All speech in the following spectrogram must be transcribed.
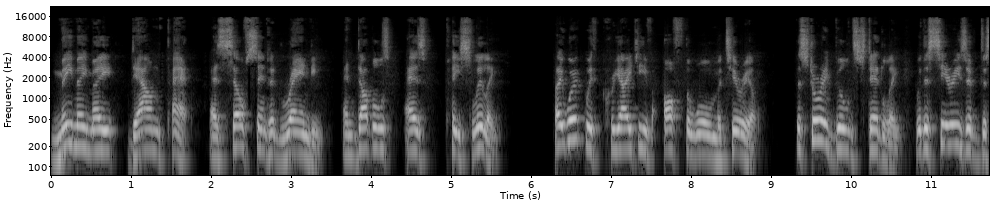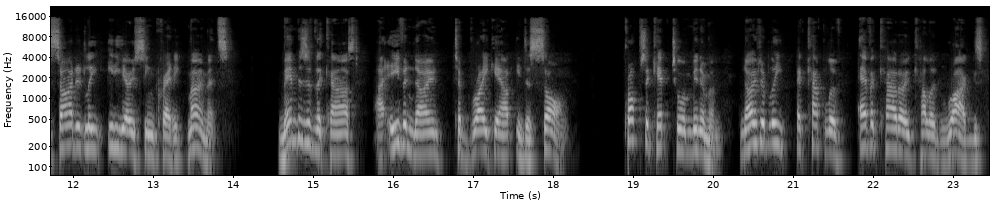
me, me, me down pat as self centered Randy and doubles as Peace Lily. They work with creative, off the wall material. The story builds steadily with a series of decidedly idiosyncratic moments. Members of the cast are even known to break out into song. Props are kept to a minimum, notably a couple of avocado coloured rugs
